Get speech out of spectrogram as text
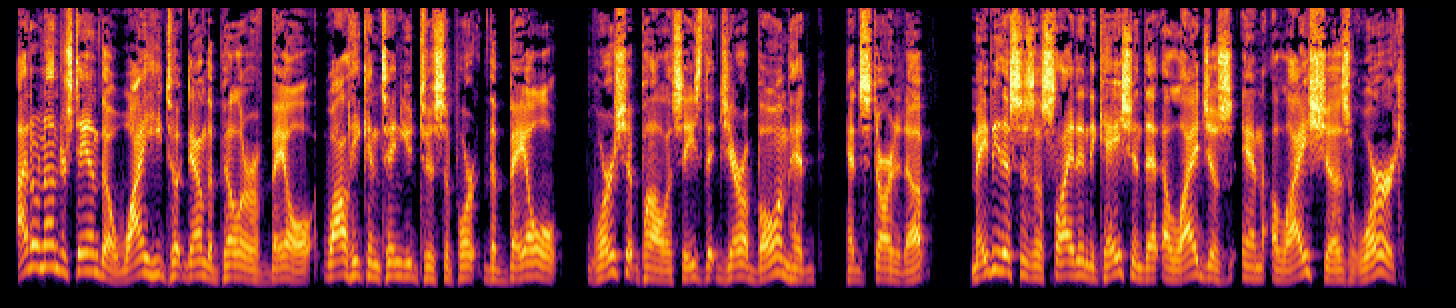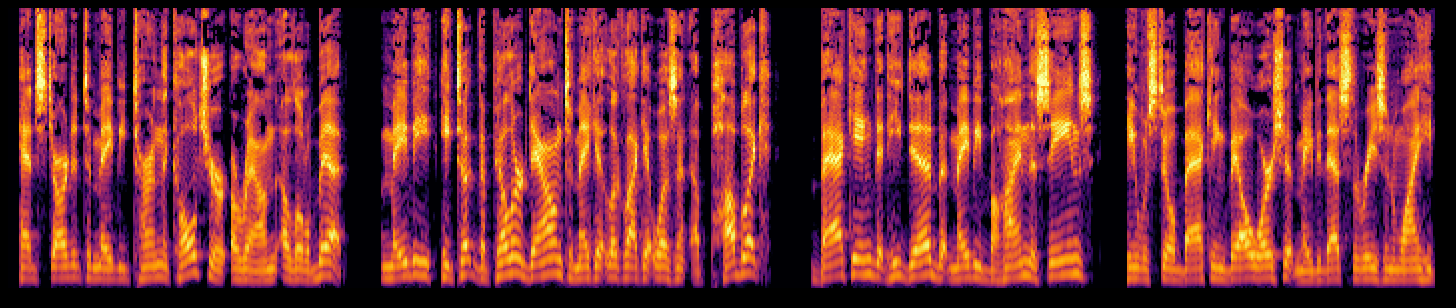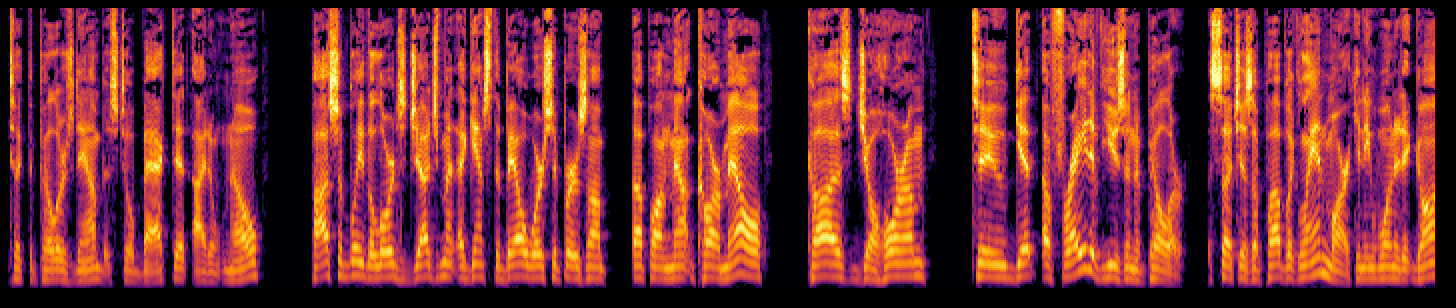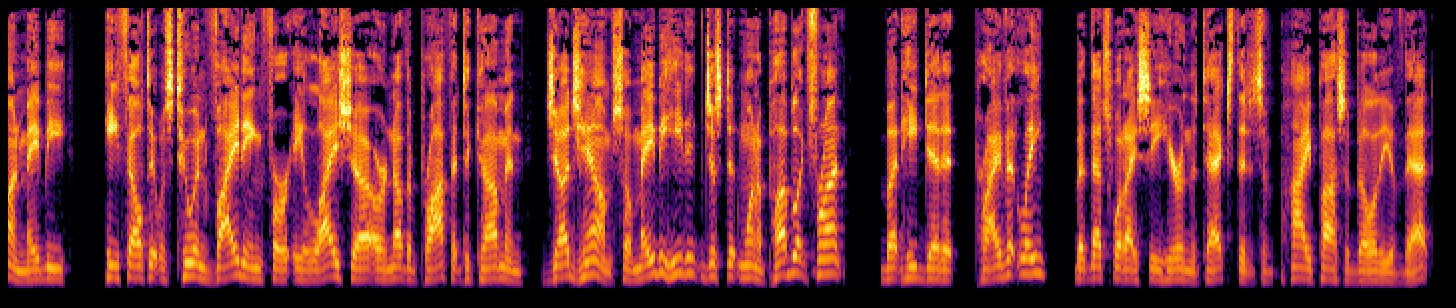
I don't understand though why he took down the pillar of Baal while he continued to support the Baal worship policies that Jeroboam had had started up. Maybe this is a slight indication that Elijah's and Elisha's work had started to maybe turn the culture around a little bit. Maybe he took the pillar down to make it look like it wasn't a public backing that he did, but maybe behind the scenes he was still backing Baal worship. Maybe that's the reason why he took the pillars down, but still backed it. I don't know. Possibly the Lord's judgment against the Baal worshippers on, up on Mount Carmel caused Jehoram to get afraid of using a pillar, such as a public landmark, and he wanted it gone. Maybe he felt it was too inviting for Elisha or another prophet to come and judge him. So maybe he just didn't want a public front, but he did it privately. But that's what I see here in the text, that it's a high possibility of that.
